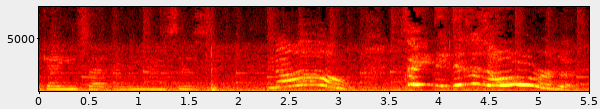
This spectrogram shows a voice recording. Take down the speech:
Like I use that and you use this. No! Sadie, this is hard!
